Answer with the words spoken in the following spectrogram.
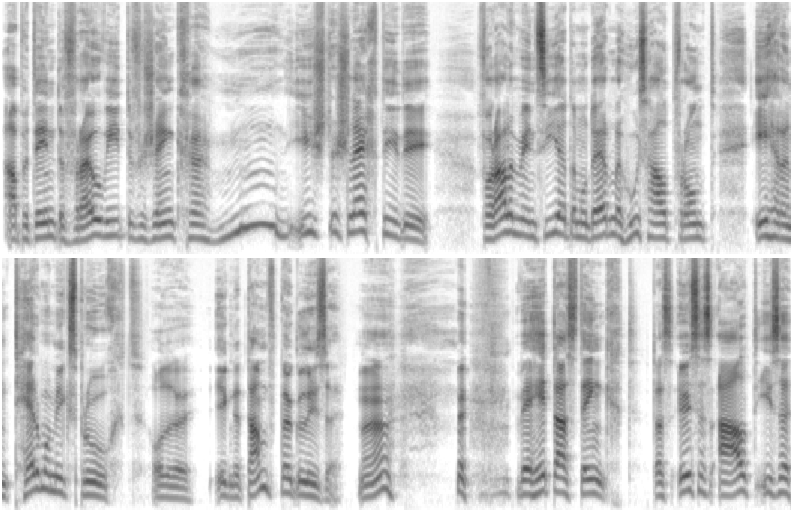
Aber den der Frau weiter verschenken, hm, ist eine schlechte Idee. Vor allem, wenn sie an der modernen Haushaltfront eher einen Thermomix braucht oder irgendeinen Dampfbögel ist. Ne? Wer hätte das denkt, dass unser Alteisen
